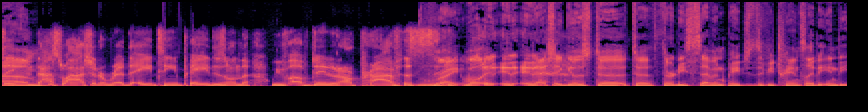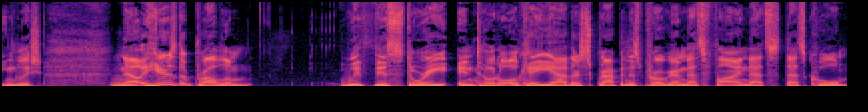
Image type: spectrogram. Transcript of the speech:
See, Um, that's why I should have read the 18 pages on the. We've updated our privacy. Right. Well, it, it, it actually goes to, to 37 pages if you translate it into English. Now, here's the problem with this story in total. Okay, yeah, they're scrapping this program. That's fine. That's that's cool.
